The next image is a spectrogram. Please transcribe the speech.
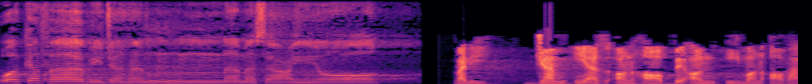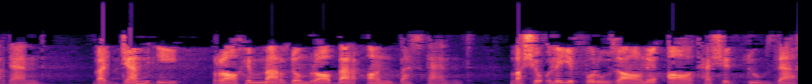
وكفى بجهنم سعیرا. ولی جمعی از آنها به آن ایمان آوردند و جمعی راه مردم را بر آن بستند. و شعله فروزان آتش دوزخ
